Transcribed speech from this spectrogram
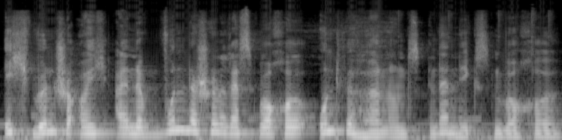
Ich wünsche euch eine wunderschöne Restwoche und wir hören uns in der nächsten Woche.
